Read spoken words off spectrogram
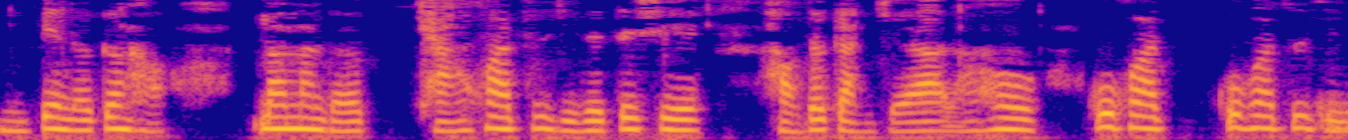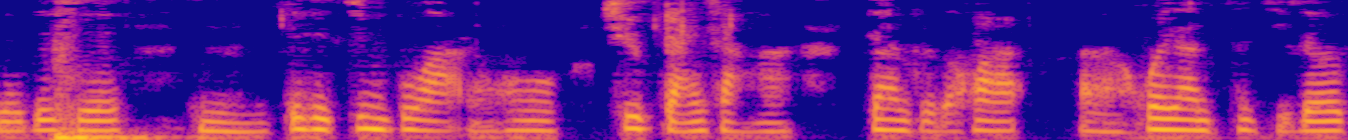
嗯变得更好。慢慢的强化自己的这些好的感觉啊，然后固化固化自己的这些嗯这些进步啊，然后去感想啊，这样子的话，呃，会让自己的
